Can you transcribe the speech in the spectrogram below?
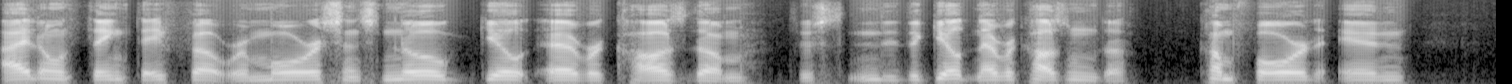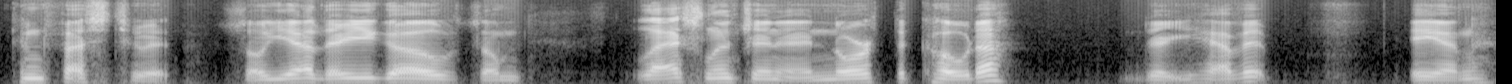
I don't think they felt remorse since no guilt ever caused them to, the guilt never caused them to come forward and confess to it. So yeah, there you go. Some last lynching in North Dakota. There you have it. And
